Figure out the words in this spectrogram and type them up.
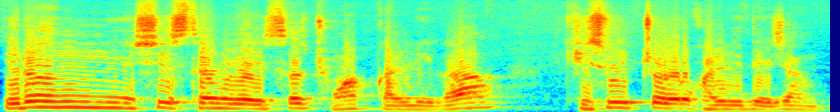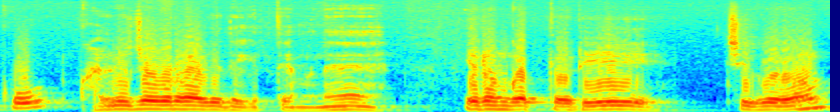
이런 시스템에 있어 종합 관리가 기술적으로 관리되지 않고 관료적으로 관리되기 때문에 이런 것들이 지금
